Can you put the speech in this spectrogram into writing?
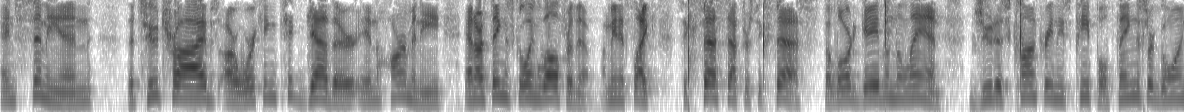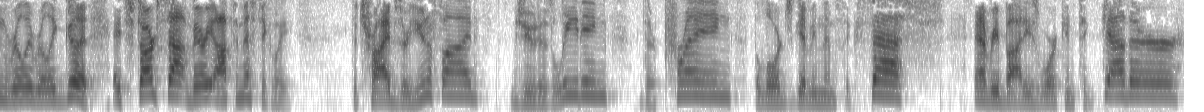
and Simeon the two tribes are working together in harmony, and are things going well for them? I mean, it's like success after success. The Lord gave them the land. Judah's conquering these people. Things are going really, really good. It starts out very optimistically. The tribes are unified. Judah's leading. They're praying. The Lord's giving them success. Everybody's working together.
